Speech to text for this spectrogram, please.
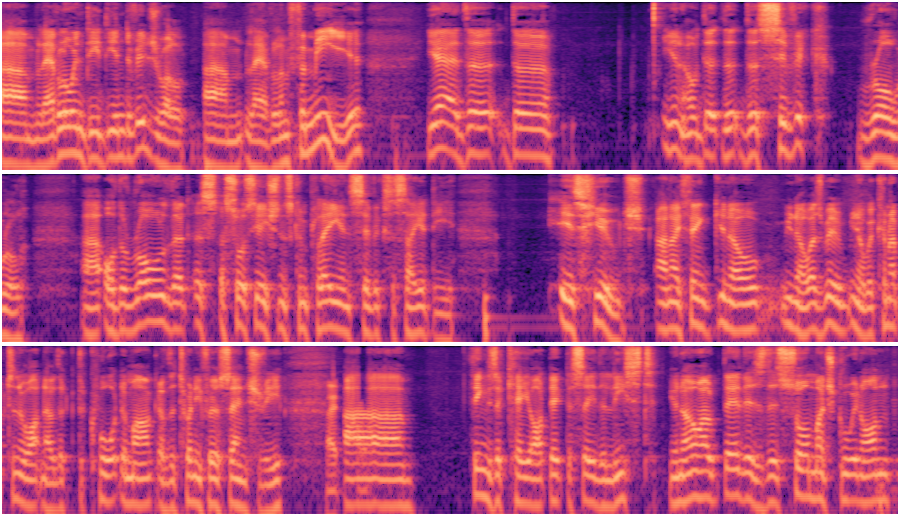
um, level, or indeed the individual um, level. And for me, yeah, the the you know the the, the civic role uh, or the role that associations can play in civic society is huge. And I think you know you know as we you know we're coming up to the what now the, the quarter mark of the 21st century. Right. Um, things are chaotic to say the least. You know, out there, there's there's so much going on.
